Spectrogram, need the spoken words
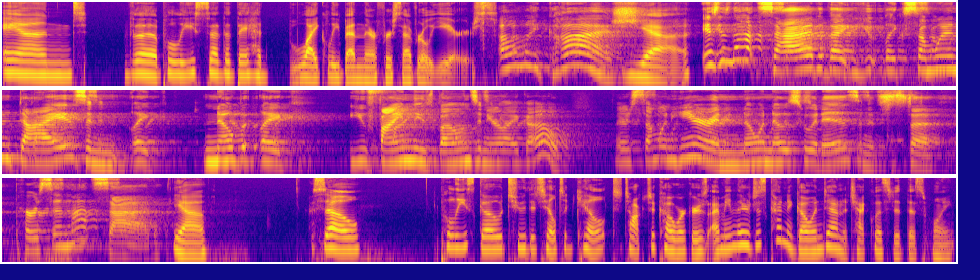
and the police said that they had likely been there for several years. Oh my gosh. Yeah, Isn't that sad that you like someone dies and like no but like you find these bones and you're like, "Oh, there's someone here and no one knows who it is and it's just a person." That's sad. yeah. So, police go to the Tilted Kilt to talk to coworkers. I mean, they're just kind of going down a checklist at this point,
